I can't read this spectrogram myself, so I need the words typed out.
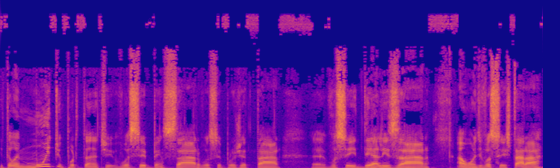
Então é muito importante você pensar, você projetar, eh, você idealizar aonde você estará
